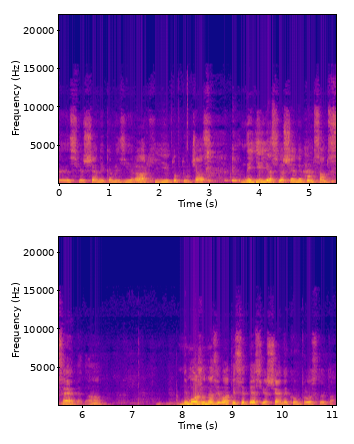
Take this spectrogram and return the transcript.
е, священниками з ієрархії, тобто у час не є я священником сам себе. Да? Не можу називати себе священником просто так.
